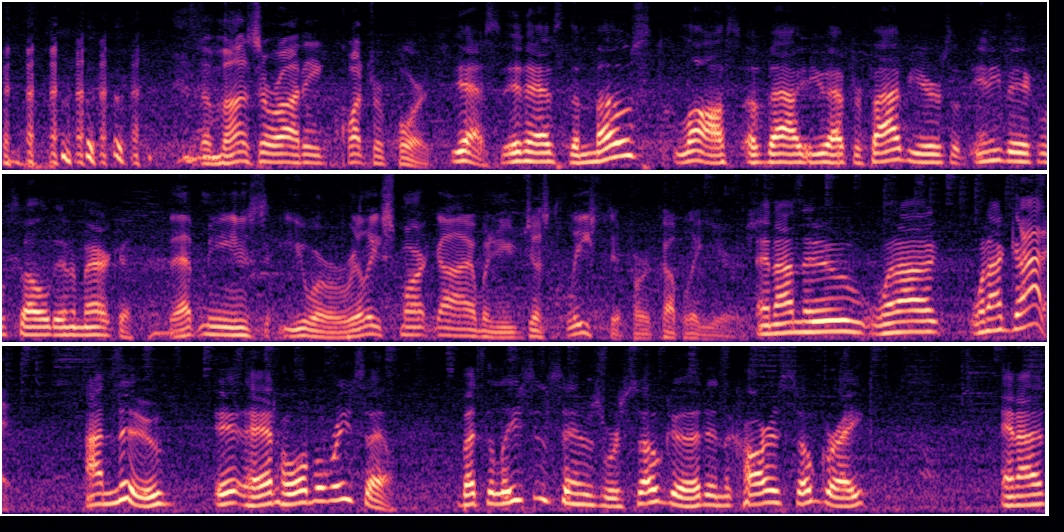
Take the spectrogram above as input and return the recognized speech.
The Maserati Quattroporte. Yes, it has the most loss of value after five years of any vehicle sold in America. That means you were a really smart guy when you just leased it for a couple of years. And I knew when I when I got it, I knew it had horrible resale. But the lease incentives were so good and the car is so great. And I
